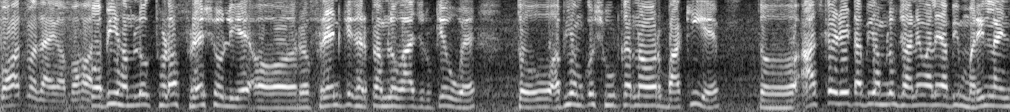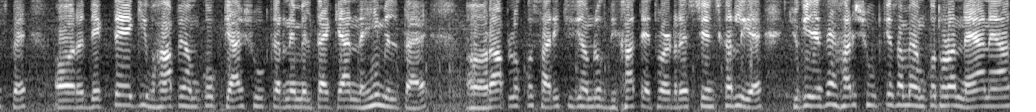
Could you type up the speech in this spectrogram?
बहुत मज़ा आएगा बहुत। तो अभी हम लोग थोड़ा फ्रेश हो लिए और फ्रेंड के घर पे हम लोग आज रुके हुए हैं। तो अभी हमको शूट करना और बाकी है। तो आज का डेट अभी हम लोग जाने वाले हैं अभी मरीन लाइंस पे और देखते हैं कि वहाँ पे हमको क्या शूट करने मिलता है क्या नहीं मिलता है। और आप लोग को सारी चीज़ें हम लोग दिखाते हैं थोड़ा ड्रेस चेंज कर लिया है क्योंकि जैसे हर शूट के समय हमको थोड़ा नया नया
